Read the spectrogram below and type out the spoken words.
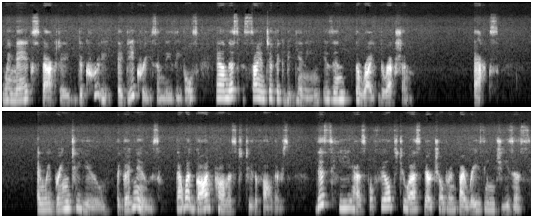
we may expect a, decree, a decrease in these evils, and this scientific beginning is in the right direction. Acts. And we bring to you the good news that what God promised to the fathers, this he has fulfilled to us their children by raising Jesus,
